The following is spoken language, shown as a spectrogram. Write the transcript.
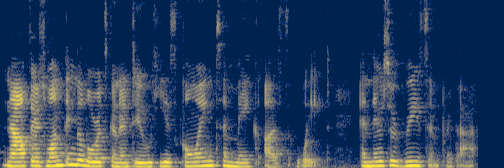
Now, if there's one thing the Lord's gonna do, he is going to make us wait. And there's a reason for that.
